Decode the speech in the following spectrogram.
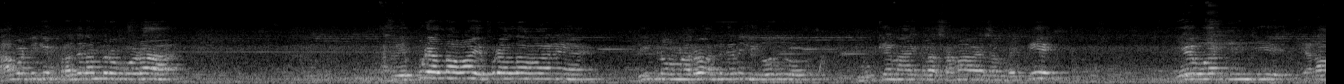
కాబట్టి ప్రజలందరూ కూడా అసలు ఎప్పుడు వెళ్దామా ఎప్పుడు వెళ్దామా అనే దీంట్లో ఉన్నారు. అందుకని ఈరోజు ముఖ్య నాయకుల సమావేశం పెట్టి ఏ వార్డు నుంచి ఎలా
